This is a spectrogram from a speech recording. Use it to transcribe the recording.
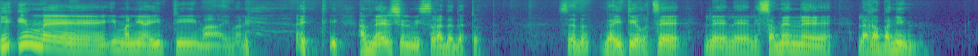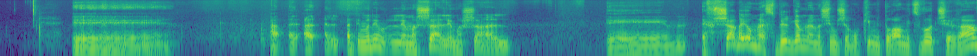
אם, אה, אם אני הייתי, מה, אם אני הייתי המנהל של משרד הדתות, בסדר? והייתי רוצה ל, ל, לסמן אה, לרבנים, אה, אתם יודעים, למשל, למשל, אפשר היום להסביר גם לאנשים שרוקים מתורה ומצוות שרב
